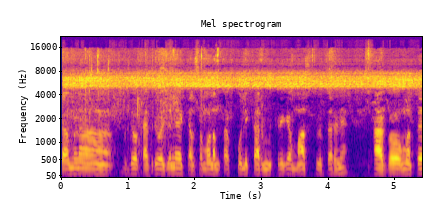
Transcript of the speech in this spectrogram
ಗ್ರಾಮೀಣ ಉದ್ಯೋಗ ಖಾತ್ರಿ ಯೋಜನೆ ಕೆಲಸ ಮಾಡೋಂಥ ಕೂಲಿ ಕಾರ್ಮಿಕರಿಗೆ ಮಾಸ್ಕ್ ವಿತರಣೆ ಹಾಗೂ ಮತ್ತು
